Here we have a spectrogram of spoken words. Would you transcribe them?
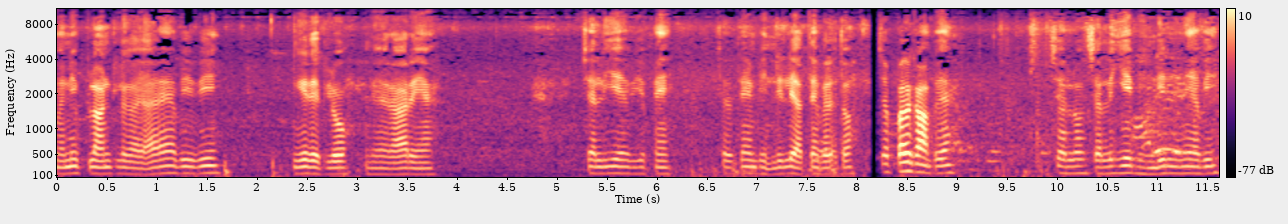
मनी प्लांट लगाया है अभी भी। ये देख लो लहरा रहे हैं। चलिए अभी अपने चलते हैं भिंडी ले आते हैं पहले तो। चप्पल कहाँ पे है? चलो चलिए भिंडी लेने अभी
